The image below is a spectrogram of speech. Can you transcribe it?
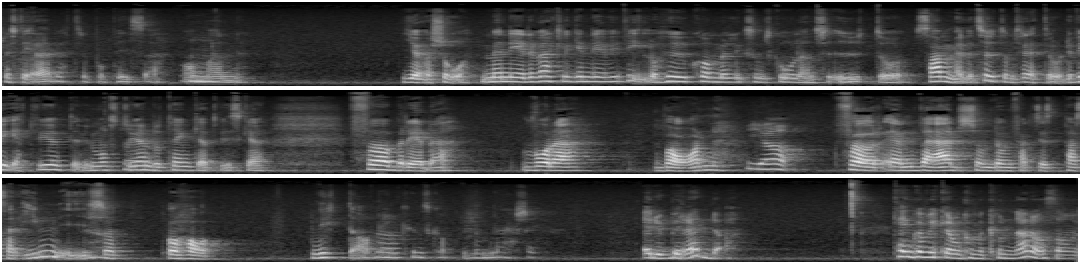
presterar bättre på PISA om man gör så. Men är det verkligen det vi vill? Och hur kommer liksom skolan se ut och samhället se ut om 30 år? Det vet vi ju inte. Vi måste ju ändå tänka att vi ska förbereda våra barn Ja. för en värld som de faktiskt passar in i så att, och ha nytta av den kunskapen de lär sig. Är du beredd då? Tänk vad mycket de kommer kunna de som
